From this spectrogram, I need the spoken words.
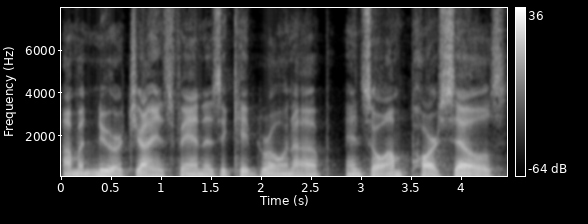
I'm a New York Giants fan as a kid growing up, and so I'm Parcells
